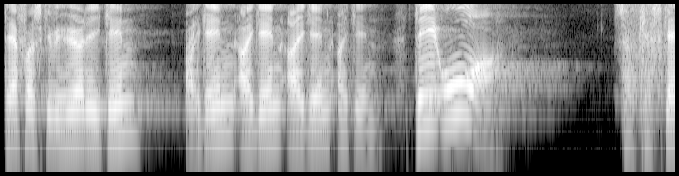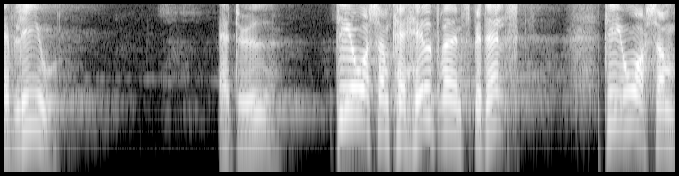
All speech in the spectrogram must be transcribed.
Derfor skal vi høre det igen og igen og igen og igen og igen. Det er ord, som kan skabe liv af døde. Det er ord, som kan helbrede en spedalsk. Det ord, som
